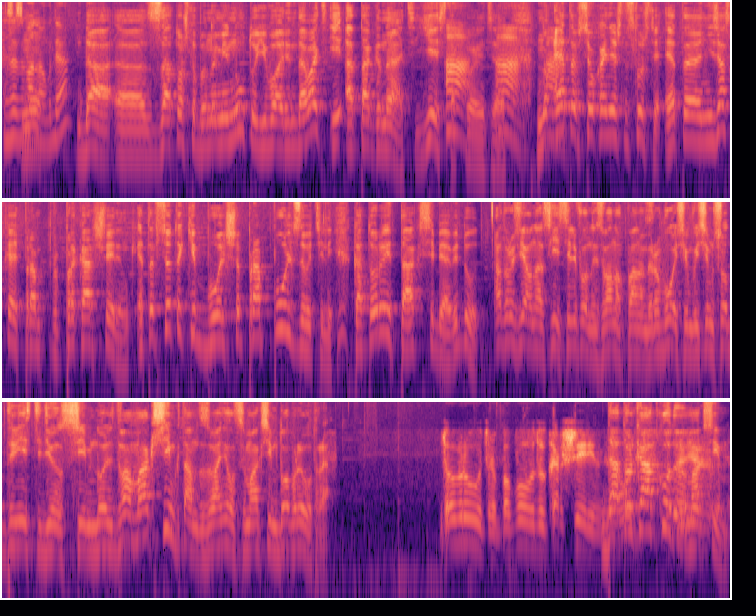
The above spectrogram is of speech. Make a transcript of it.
За звонок, Но- да? Да, э, за то, чтобы на минуту его арендовать и отогнать. Есть А, такое дело. а, Но а. это все, конечно, слушайте, это нельзя сказать про, про, про каршеринг. Это все-таки больше про пользователей, которые так себя ведут. А, друзья, у нас есть телефонный звонок по номеру 8 800 297 02. Максим к нам дозвонился. Максим, доброе утро. Доброе утро. По поводу каршеринга. Да, Вот, только откуда вы, Максим?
